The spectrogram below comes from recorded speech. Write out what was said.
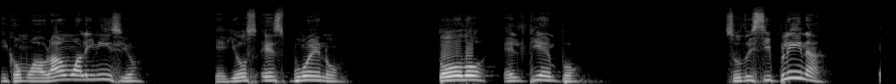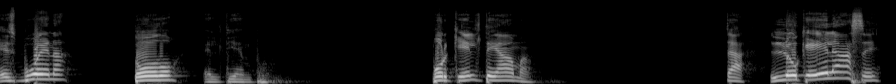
Y como hablábamos al inicio, que Dios es bueno todo el tiempo, su disciplina es buena todo el tiempo. Porque Él te ama. O sea, lo que Él hace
